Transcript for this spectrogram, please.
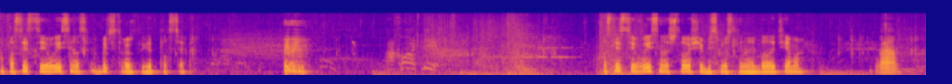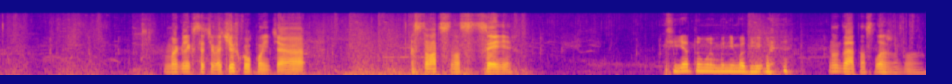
А впоследствии выяснилось, быть страждует толстяк. Охотник! Впоследствии выяснилось, что вообще бессмысленная была тема. Да. Могли, кстати, в ачивку выполнить, а оставаться на сцене. Я думаю, мы не могли бы. Ну да, там сложно было.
